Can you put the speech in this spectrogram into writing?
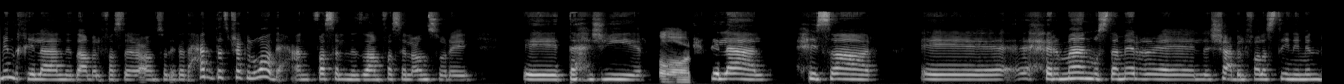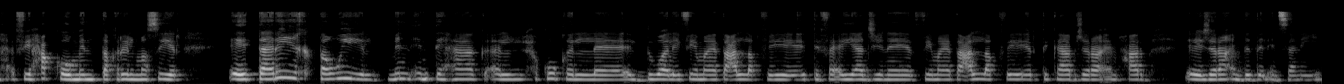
من خلال نظام الفصل العنصري. تتحدث بشكل واضح عن فصل نظام فصل عنصري إيه، تهجير احتلال حصار إيه، حرمان مستمر إيه، للشعب الفلسطيني من في حقه من تقرير المصير. تاريخ طويل من انتهاك الحقوق الدولي فيما يتعلق في اتفاقيات جنيف فيما يتعلق في ارتكاب جرائم حرب جرائم ضد الإنسانية.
